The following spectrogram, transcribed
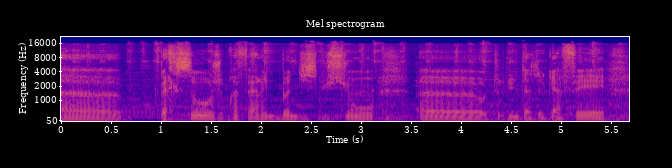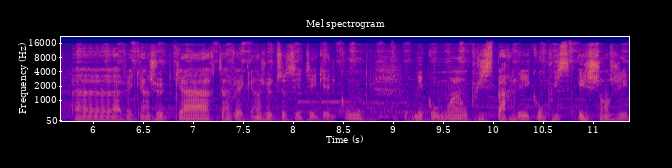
Euh, perso, je préfère une bonne discussion euh, autour d'une tasse de café, euh, avec un jeu de cartes, avec un jeu de société quelconque, mais qu'au moins on puisse parler, qu'on puisse échanger.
